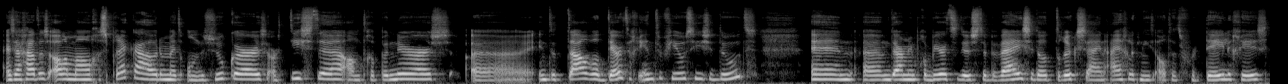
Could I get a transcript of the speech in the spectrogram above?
En zij gaat dus allemaal gesprekken houden met onderzoekers, artiesten, entrepreneurs. Uh, in totaal wel 30 interviews die ze doet. En um, daarmee probeert ze dus te bewijzen dat druk zijn eigenlijk niet altijd voordelig is.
